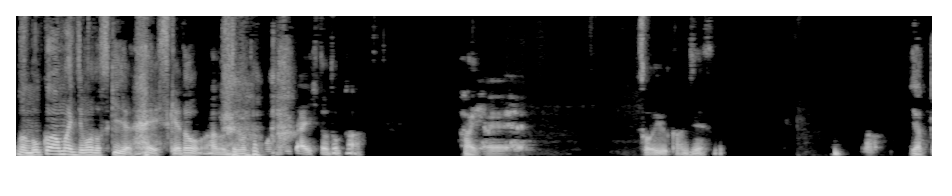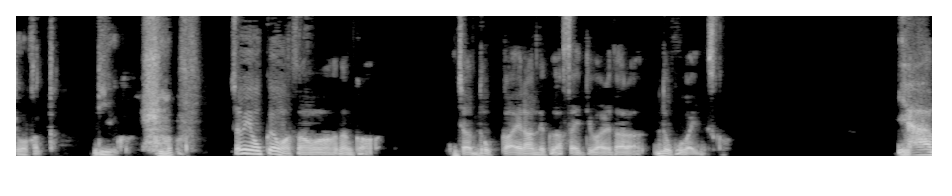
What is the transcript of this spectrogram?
まあ僕はあんまり地元好きじゃないですけど、あの地元を持ちたい人とか、はいはいはい。そういう感じですね。やっとわかった。理由が。ちなみに奥山さんはなんか、じゃあどっか選んでくださいって言われたら、どこがいいんですか？いやー、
